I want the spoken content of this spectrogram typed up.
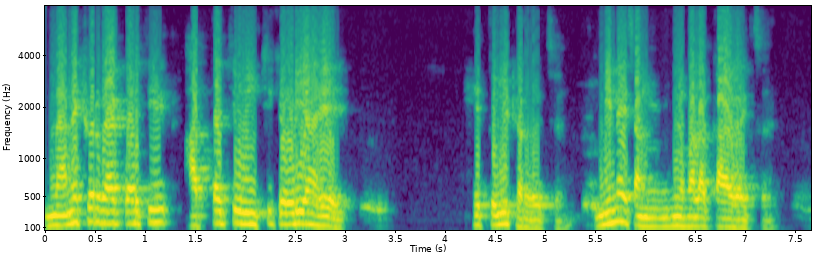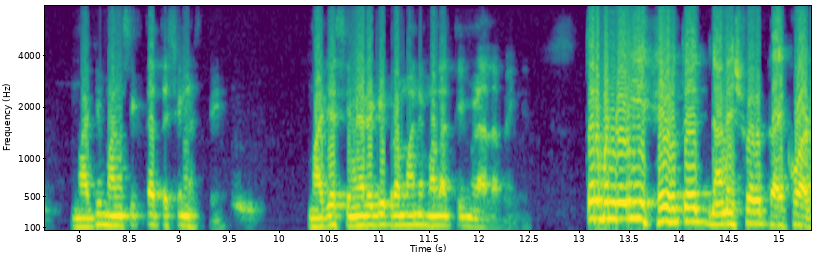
ज्ञानेश्वर गायकवाडची आत्ताची उंची केवढी आहे हे तुम्ही ठरवायचं. मी नाही सांग मला काय व्हायचं. माझी मानसिकता तशी नसते. माझ्या सिनियरिटी प्रमाणे मला ती मिळायला पाहिजे. तर मंडळी हे होते ज्ञानेश्वर गायकवाड.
